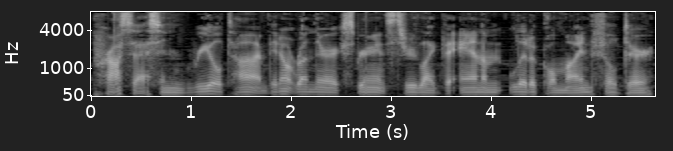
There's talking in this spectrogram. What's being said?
process in real time. They don't run their experience through like the analytical mind filter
